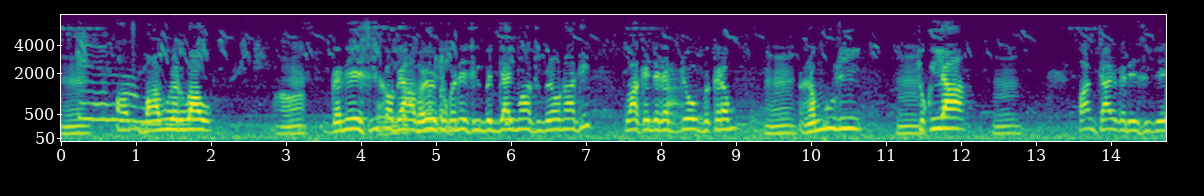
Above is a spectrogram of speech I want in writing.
हम्म। और बाबू लड़ुआओ हाँ। गणेश जी को ब्याह भयो तो गणेश जी विद्या माँ की बिरौना की वहाँ के जो रज्जो विक्रम हम्म। रमूली सुकिया हम्म। पाँच चार गणेश जी के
